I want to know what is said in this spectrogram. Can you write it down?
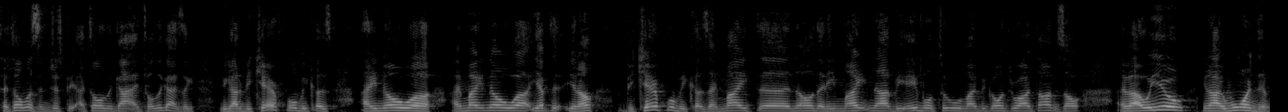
So I told him, listen, just be, I told the guy, I told the guy, like, you got to be careful because I know, uh, I might know, uh, you have to, you know, be careful because I might uh, know that he might not be able to, might be going through hard times. So if I were you, you know, I warned him,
